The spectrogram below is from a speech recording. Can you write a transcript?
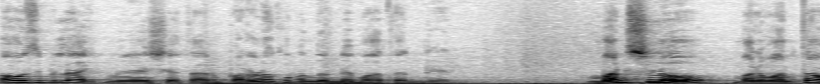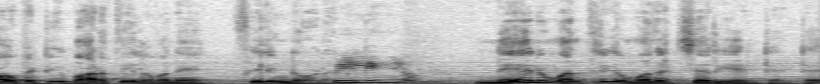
హౌస్ బిల్లాహి మినేషతాను ముందు ఉండే మా తండ్రి అని. మనసులో మనమంతా ఒకటి భారతీయులం అనే ఫీలింగ్ ఫీలింగ్లో నేను మంత్రిగా మొదటి చర్య ఏంటంటే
